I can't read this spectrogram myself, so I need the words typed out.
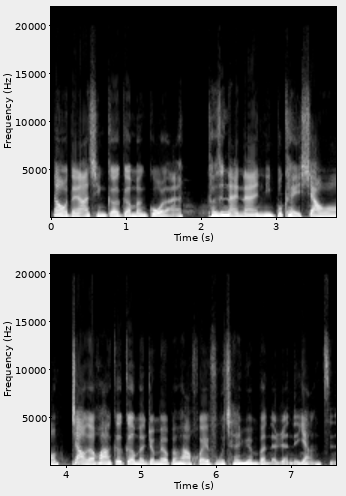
那我等下请哥哥们过来，可是奶奶你不可以笑哦，笑的话哥哥们就没有办法恢复成原本的人的样子。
